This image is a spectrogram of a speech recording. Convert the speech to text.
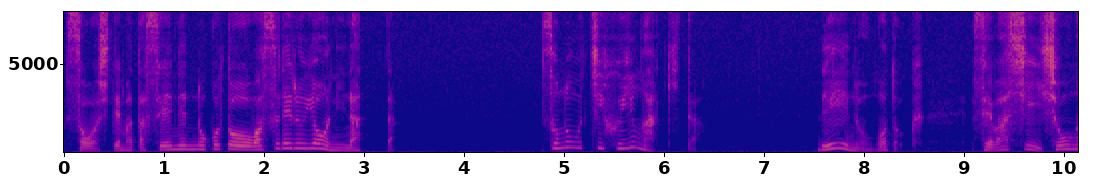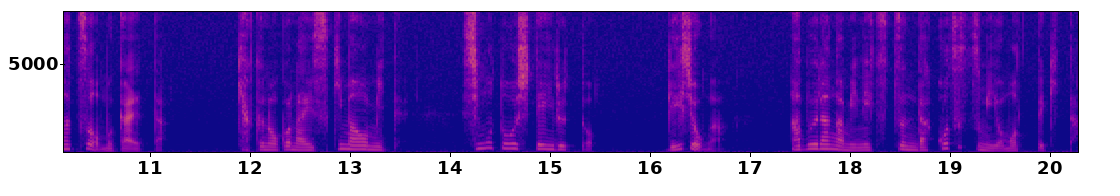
そうしてまた青年のことを忘れるようになった。そのうち冬が来た。例のごとくせわしい正月を迎えた。客の来ない隙間を見て仕事をしていると下女が油紙に包んだ小包を持ってきた。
